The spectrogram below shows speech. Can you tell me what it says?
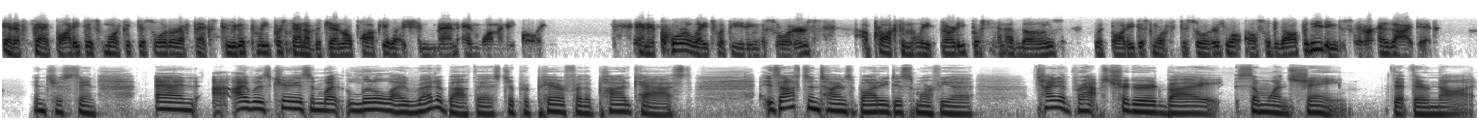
It affects body dysmorphic disorder affects two to three percent of the general population, men and women equally, and it correlates with eating disorders. Approximately 30% of those with body dysmorphic disorders will also develop an eating disorder, as I did. Interesting. And I was curious in what little I read about this to prepare for the podcast is oftentimes body dysmorphia kind of perhaps triggered by someone's shame that they're not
